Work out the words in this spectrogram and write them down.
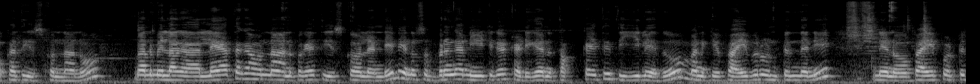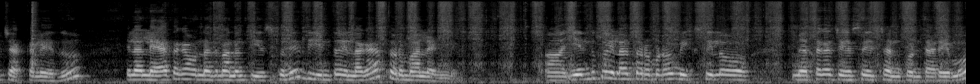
ముక్క తీసుకున్నాను. మనం ఇలాగా లేతగా ఉన్న అనపకాయ తీసుకోవాలండి. నేను శుభ్రంగా నీట్గా కడిగాను. తొక్క అయితే తీయలేదు. మనకి ఫైబర్ ఉంటుందని నేను పై పొట్టు చెక్కలేదు. ఇలా లేతగా ఉన్నది మనం తీసుకుని దీంతో ఇలాగా తురమాలండి. ఎందుకు ఇలా తురమడం? మిక్సీలో మెత్తగా చేసేయచ్చు అనుకుంటారేమో.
